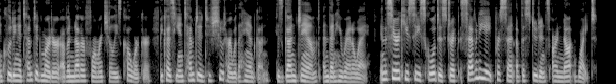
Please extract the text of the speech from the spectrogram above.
including attempted murder of another former Chili's coworker, because he attempted to shoot her with a handgun. His gun jammed, and then he ran away. In the Syracuse City School District, 78% of the students are not white.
